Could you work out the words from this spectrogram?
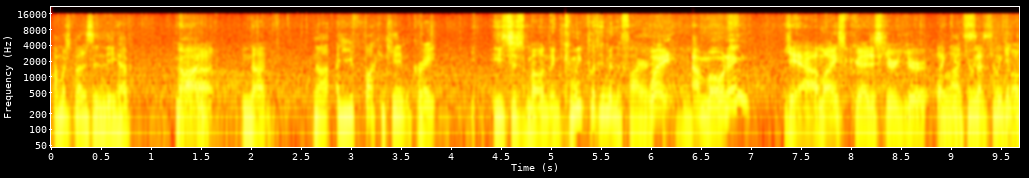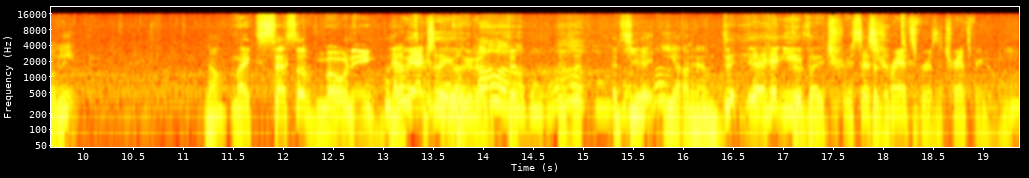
How much medicine did he have? None. Uh, none. No, are you fucking kidding? Great. He's just moaning. Can we put him in the fire? Wait, I'm moaning? Yeah, on my screen, I just hear your like. Hold on, can we can we incessant get the moaning. meat? No, My excessive moaning. How do we actually loot him? does, does it it's you hit E on him. Yeah, hit E, Does but it- it, tr- it says transfer. Is it transferring to me?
